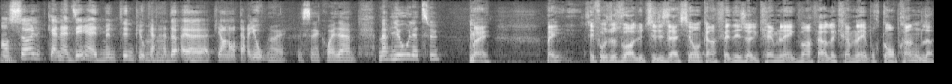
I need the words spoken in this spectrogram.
en sol canadien à Edmonton, puis au Canada, mmh. euh, puis en Ontario. Ouais, c'est incroyable. Mario, là-dessus? Oui. Ben, il faut juste voir l'utilisation qu'en fait déjà le Kremlin et que va en faire le Kremlin pour comprendre. Là.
